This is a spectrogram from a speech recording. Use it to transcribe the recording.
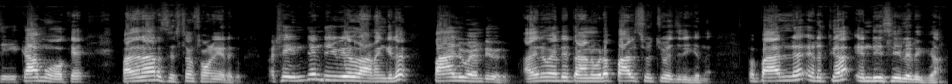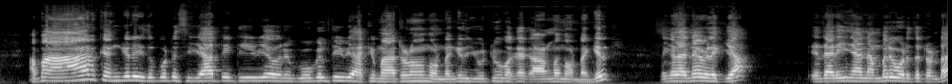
സീക്കാമും ഓക്കെ. പതിനാറ് സിസ്റ്റം സോണി എടുക്കും. പക്ഷേ ഇന്ത്യൻ ടി വികളിലാണെങ്കിൽ പാൽ വേണ്ടി വരും. അതിന് വേണ്ടിയിട്ടാണ് ഇവിടെ പാൽ സ്വിച്ച് വെച്ചിരിക്കുന്നത്. ഇപ്പോൾ പാലിൽ എടുക്കുക എൻ ഡി സിയിൽ എടുക്കുക. അപ്പോൾ ആർക്കെങ്കിലും ഇതും കൂട്ടി സി ആർ ടി ടി വിയെ ഒരു ഗൂഗിൾ ടി വി ആക്കി മാറ്റണമെന്നുണ്ടെങ്കിൽ യൂട്യൂബൊക്കെ കാണണമെന്നുണ്ടെങ്കിൽ നിങ്ങൾ എന്നെ വിളിക്കുക. എന്റെ അടിയിൽ ഞാൻ നമ്പർ കൊടുത്തിട്ടുണ്ട്.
